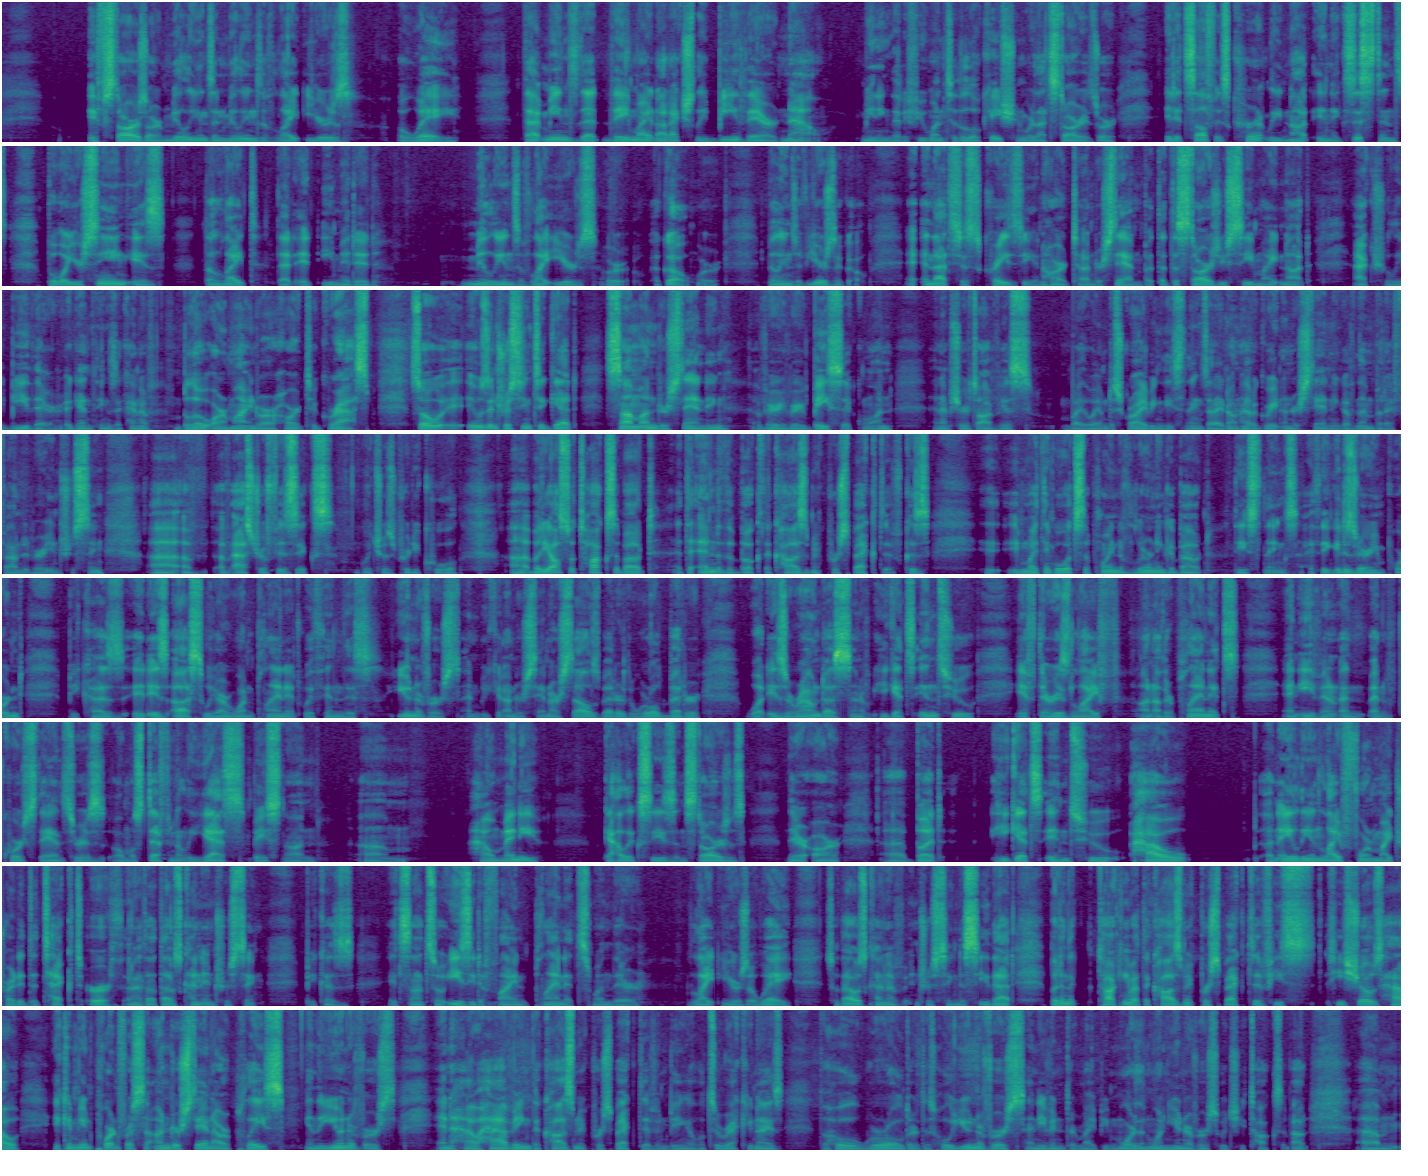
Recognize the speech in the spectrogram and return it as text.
if stars are millions and millions of light years away, that means that they might not actually be there now meaning that if you went to the location where that star is, or it itself is currently not in existence, but what you're seeing is the light that it emitted millions of light years or ago or millions of years ago. And that's just crazy and hard to understand, but that the stars you see might not actually be there. Again, things that kind of blow our mind or are hard to grasp. So it was interesting to get some understanding, a very, very basic one. And I'm sure it's obvious by the way I'm describing these things that I don't have a great understanding of them, but I found it very interesting uh, of of astrophysics, which was pretty cool. Uh, but he also talks about at the end of the book the cosmic perspective, because you might think, well, what's the point of learning about these things? I think it is very important because it is us. We are one planet within this universe and we can understand ourselves better, the world better, what is around us. And he gets into if there is life on other planets, and even, and, and of course, the answer is almost definitely yes, based on um, how many galaxies and stars there are. Uh, but he gets into how an alien life form might try to detect Earth. And I thought that was kind of interesting because it's not so easy to find planets when they're light years away. So that was kind of interesting to see that. But in the talking about the cosmic perspective, he's he shows how it can be important for us to understand our place in the universe and how having the cosmic perspective and being able to recognize the whole world or this whole universe, and even there might be more than one universe, which he talks about. Um,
